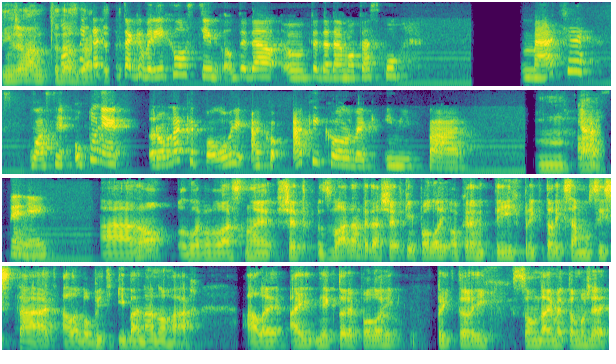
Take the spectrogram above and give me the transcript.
tým, že mám teda zdravie... Tak, tak v rýchlosti teda, teda dám otázku. Máte vlastne úplne rovnaké polohy ako akýkoľvek iný pár? Mm, áno. Áno, lebo vlastne všetk, zvládam teda všetky polohy okrem tých, pri ktorých sa musí stáť alebo byť iba na nohách ale aj niektoré polohy, pri ktorých som, dajme tomu, že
